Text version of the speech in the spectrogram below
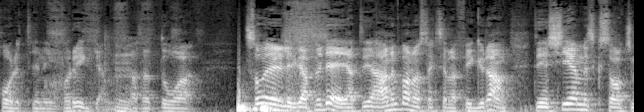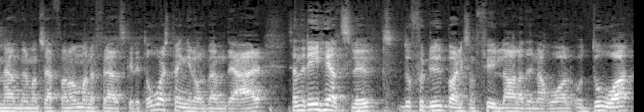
porrtidning på ryggen. Mm. Alltså att då... Så är det lite grann för dig, att det- han är bara någon slags jävla figurant. Det är en kemisk sak som händer när man träffar honom, man är förälskad i ett år, spelar ingen roll vem det är. Sen när det är helt slut, då får du bara liksom fylla alla dina hål och då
